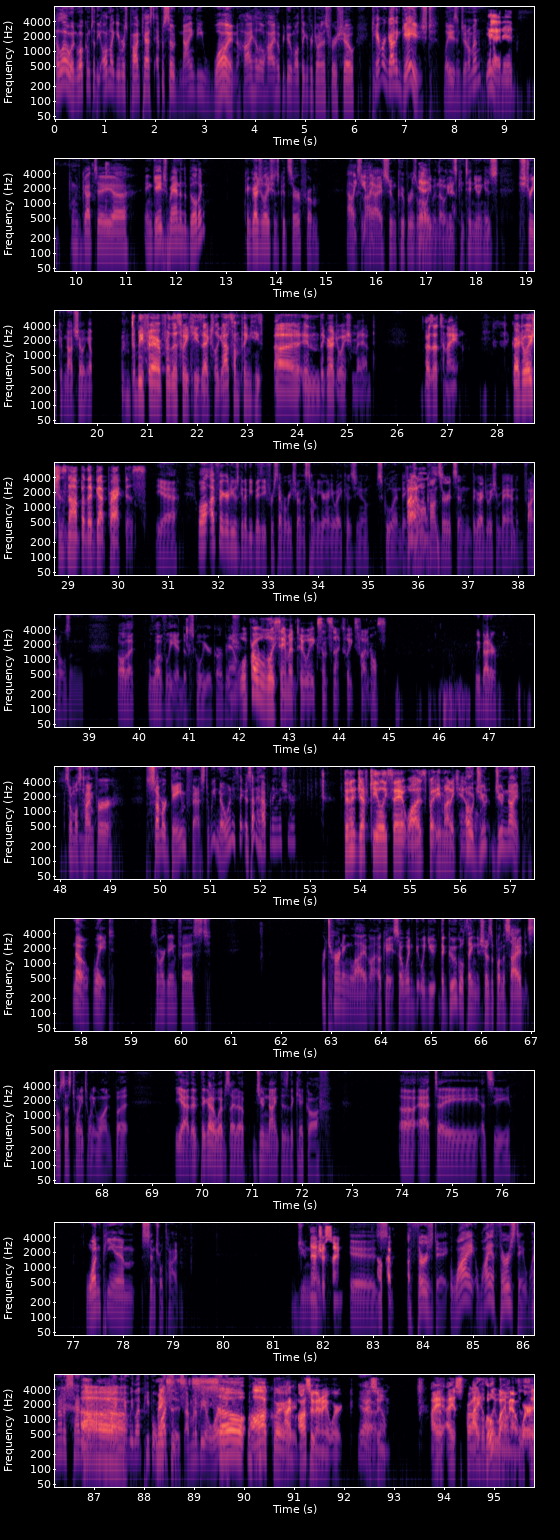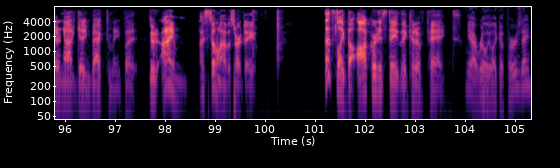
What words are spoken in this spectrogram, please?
Hello and welcome to the All Night Gamers Podcast, episode 91. Hi, hello, hi. Hope you're doing well. Thank you for joining us for a show. Cameron got engaged, ladies and gentlemen. Yeah, I did. We've got a uh, engaged man in the building. Congratulations, good sir, from Alex Thank you, and I. I assume Cooper as Yeah, well, even though he's continuing his streak of not showing up. To be fair, for this week, he's actually got something. He's uh in the graduation band. Oh, is that tonight? Graduation's not, but they've got practice. Yeah. Well, I figured he was going to be busy for several weeks around this time of year anyway, because you know school ending, so Finals. concerts, and the graduation band, and finals, and all that lovely end of school year garbage. Yeah, we'll probably see him in two weeks since next week's finals. We better. It's almost Mhm. time for Summer Game Fest. Do we know anything? Is that happening this year? Didn't Geoff Keighley say it was, but he might have canceled Oh, June it. June 9th. No, wait. Summer Game Fest returning live on Okay, so when when you the Google thing that shows up on the side it still says 2021, but yeah, they they got a website up. June 9th is the kickoff. Uh at a let's see 1 p.m. Central Time. June 9th Interesting. is Okay. A Thursday. Why? Why a Thursday? Why not a Saturday? why Ah, can't we let people watch this? I'm gonna be at work. So awkward. I'm also going to be at work. I yeah. assume. I Uh, I, as- Probably I hope I'm at work, They're not getting back to me, but dude. I'm. I still don't have a start date. that's like the awkwardest date they could have picked. Yeah, really, like a Thursday.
